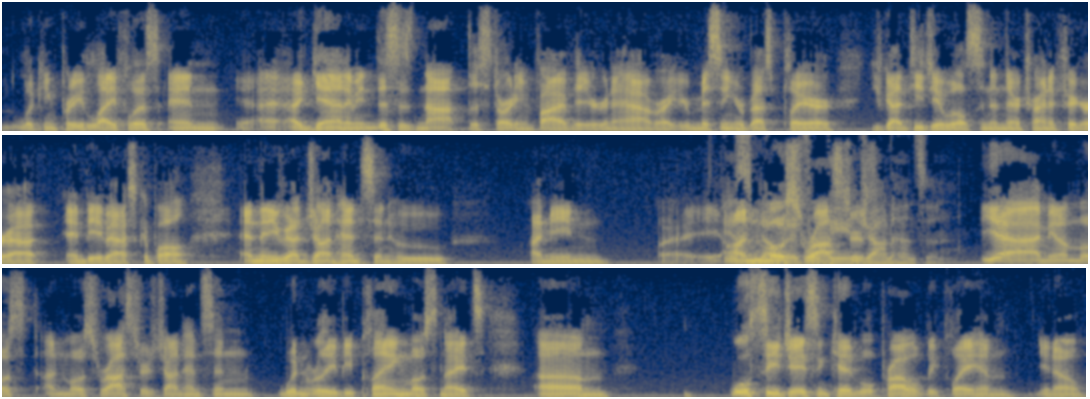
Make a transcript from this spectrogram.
looking pretty lifeless. And uh, again, I mean, this is not the starting five that you're going to have, right? You're missing your best player. You've got DJ Wilson in there trying to figure out NBA basketball. And then you've got John Henson, who, I mean, uh, on most rosters. John Henson. Yeah. I mean, on most, on most rosters, John Henson wouldn't really be playing most nights. Um, we'll see. Jason Kidd will probably play him you know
